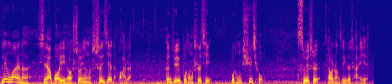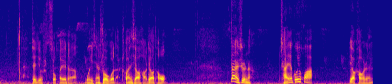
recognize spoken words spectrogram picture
另外呢，新加坡也要顺应世界的发展，根据不同时期、不同需求，随时调整自己的产业。这就是所谓的我以前说过的“船小好掉头”。但是呢，产业规划要靠人，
